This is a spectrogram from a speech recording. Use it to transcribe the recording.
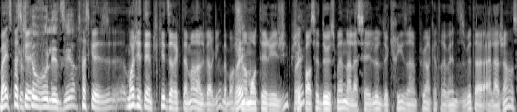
Ben, c'est parce Qu'est-ce que... que vous voulez dire? C'est parce que euh, moi, été impliqué directement dans le verglas. D'abord, je suis en Montérégie, puis Oui. j'ai passé deux semaines dans la cellule de crise un peu en 98 à, à l'agence.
